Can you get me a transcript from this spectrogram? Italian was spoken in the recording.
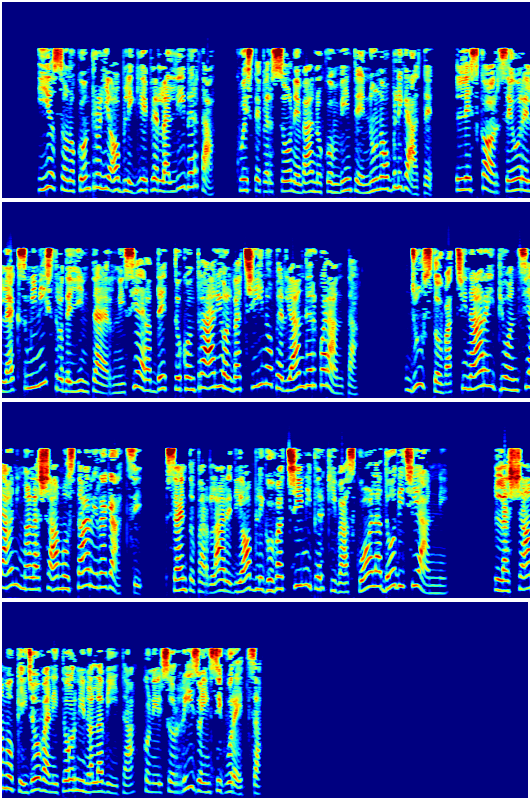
Io sono contro gli obblighi e per la libertà. Queste persone vanno convinte e non obbligate. Le scorse ore l'ex ministro degli interni si era detto contrario al vaccino per gli under 40. Giusto vaccinare i più anziani ma lasciamo stare i ragazzi. Sento parlare di obbligo vaccini per chi va a scuola a 12 anni. Lasciamo che i giovani tornino alla vita, con il sorriso e in sicurezza.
